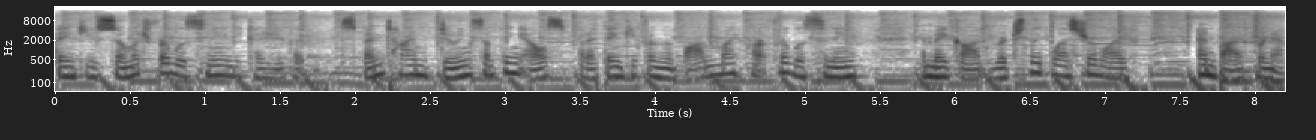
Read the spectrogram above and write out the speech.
thank you so much for listening because you could spend time doing something else. But I thank you from the bottom of my heart for listening. And may God richly bless your life. And bye for now.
